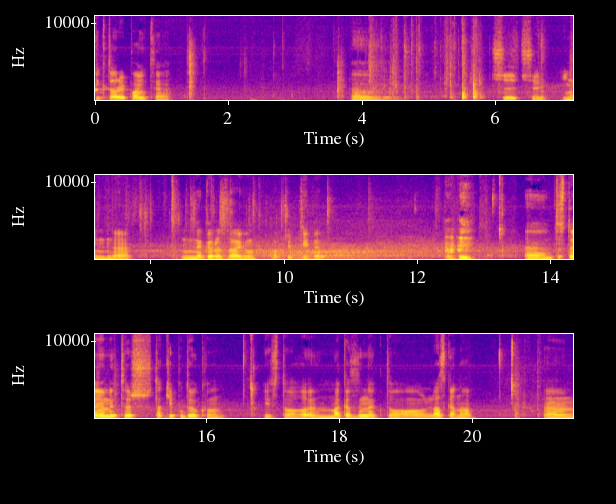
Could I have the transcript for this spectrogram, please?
Victory Pointy. Um, czy inne, innego rodzaju obiektywy. E, dostajemy też takie pudełko. Jest to e, magazynek do Lasgana. E,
